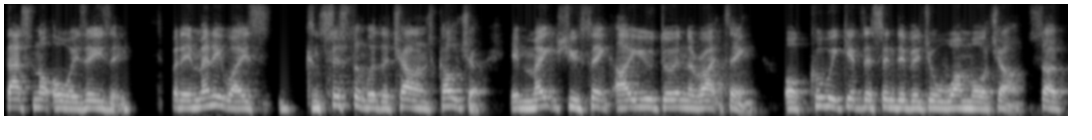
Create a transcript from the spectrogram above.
That's not always easy. But in many ways consistent with the challenge culture it makes you think are you doing the right thing? Or could we give this individual one more chance? So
